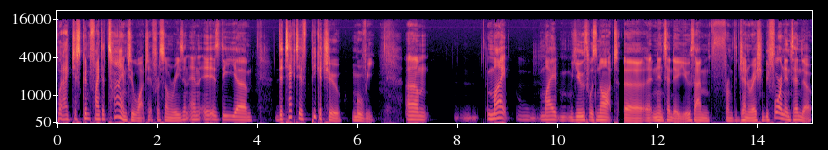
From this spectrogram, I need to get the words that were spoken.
but I just couldn't find the time to watch it for some reason, and it is the um, Detective Pikachu movie. Um, my my youth was not uh, a Nintendo youth. I'm from the generation before Nintendo,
